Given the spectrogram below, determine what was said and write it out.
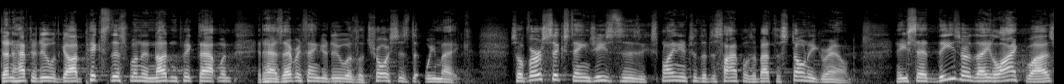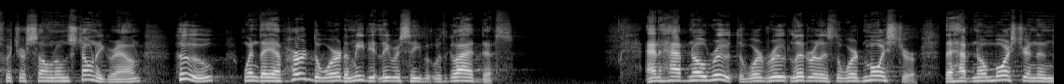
Doesn't have to do with God picks this one and doesn't pick that one. It has everything to do with the choices that we make. So, verse 16, Jesus is explaining to the disciples about the stony ground. And he said, These are they likewise which are sown on stony ground, who, when they have heard the word, immediately receive it with gladness and have no root. The word root literally is the word moisture. They have no moisture in, them,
